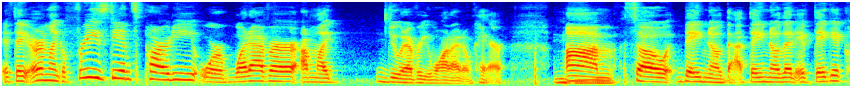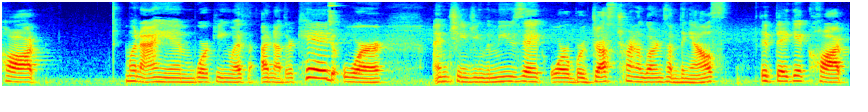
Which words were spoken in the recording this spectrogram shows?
If they earn like a freeze dance party or whatever, I'm like, do whatever you want. I don't care. Um, so they know that. They know that if they get caught when I am working with another kid or I'm changing the music or we're just trying to learn something else, if they get caught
